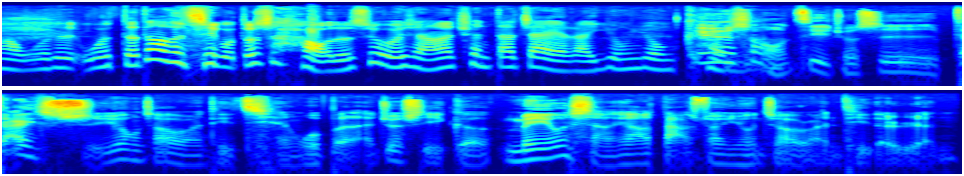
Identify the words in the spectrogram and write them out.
啊？我的我得到的结果都是好的，所以我想要劝大家也来用用看。因为像我自己就是在使用交友软体前，我本来就是一个没有想要打算用交友软体的人。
